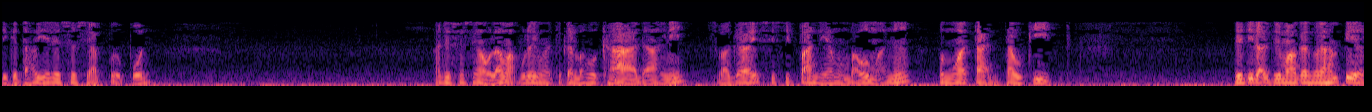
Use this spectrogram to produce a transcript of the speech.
diketahui oleh sesiapa pun Ada sesetengah ulama pula yang mengatakan bahawa Kada ini sebagai sisipan yang membawa makna penguatan, taukid. Dia tidak diterima akan sebagai hampir.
